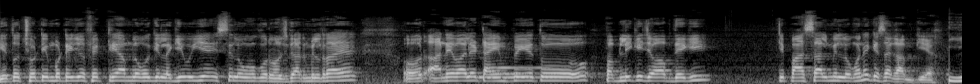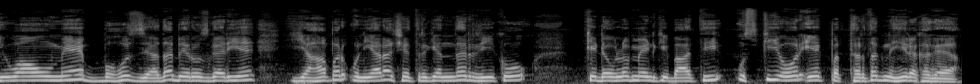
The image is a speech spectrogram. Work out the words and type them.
ये तो छोटी मोटी जो फैक्ट्रियाँ हम लोगों की लगी हुई है, इससे लोगों को रोज़गार मिल रहा है। और आने वाले टाइम पे ये तो पब्लिक ही जवाब देगी कि पाँच साल में लोगों ने कैसा काम किया। युवाओं में बहुत ज़्यादा बेरोजगारी है। यहाँ पर उनियारा क्षेत्र के अंदर रिको के डेवलपमेंट की बात थी, उसकी ओर एक पत्थर तक नहीं रखा गया।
